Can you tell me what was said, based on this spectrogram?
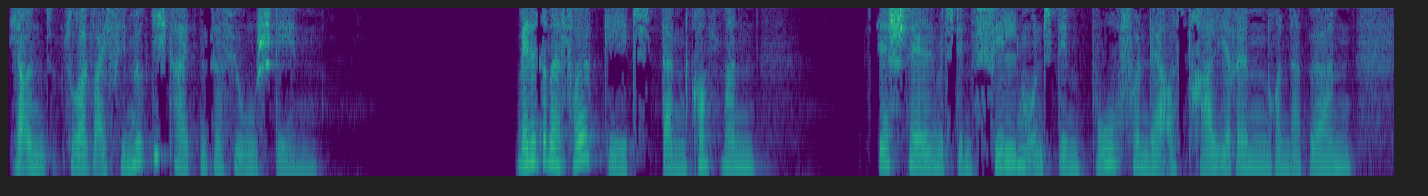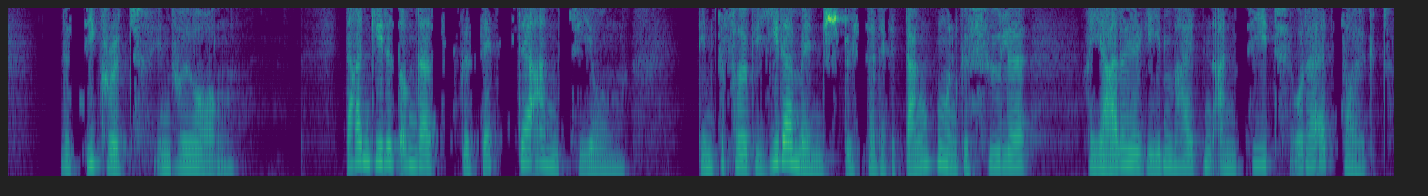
ja und sogar gleich viel Möglichkeiten zur Verfügung stehen? Wenn es um Erfolg geht, dann kommt man sehr schnell mit dem Film und dem Buch von der Australierin Rhonda Byrne The Secret in Berührung. Darin geht es um das Gesetz der Anziehung, demzufolge jeder Mensch durch seine Gedanken und Gefühle reale Gegebenheiten anzieht oder erzeugt.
